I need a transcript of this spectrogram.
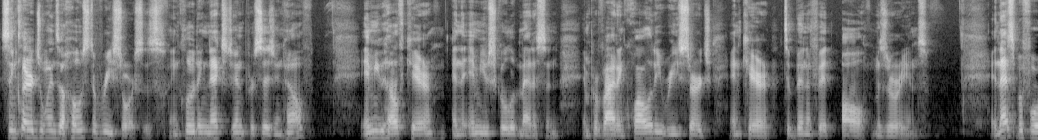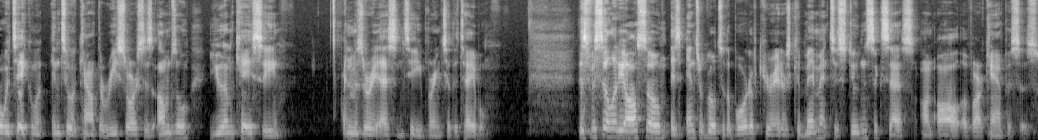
Sinclair joins a host of resources, including NextGen Precision Health, MU Healthcare, and the MU School of Medicine in providing quality research and care to benefit all Missourians. And that's before we take into account the resources UMSL, UMKC, and Missouri S&T bring to the table. This facility also is integral to the Board of Curators' commitment to student success on all of our campuses.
